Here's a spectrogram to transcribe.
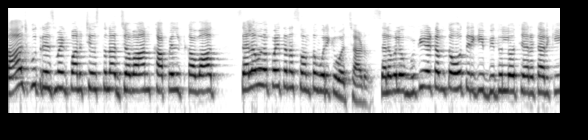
రాజ్పుత్ రెజిమెంట్ పనిచేస్తున్న జవాన్ కపిల్ కవాద్ సెలవులపై తన సొంత ఊరికి వచ్చాడు. సెలవులు ముగియటంతో తిరిగి విధుల్లో చేరటానికి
